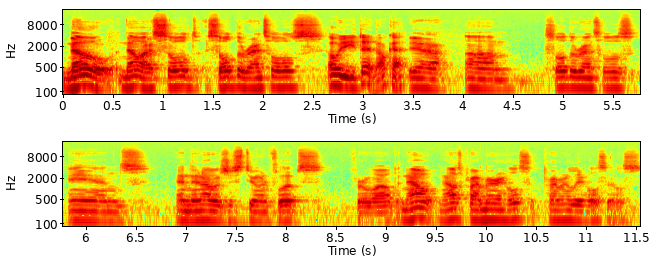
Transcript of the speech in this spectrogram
No, no, I sold sold the rentals. Oh, you did. Okay. Yeah, um, sold the rentals and and then I was just doing flips for a while. But now now it's primarily wholesale, primarily wholesales.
